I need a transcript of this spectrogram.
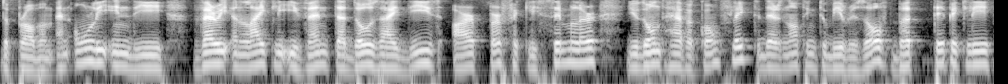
the problem. And only in the very unlikely event that those ideas are perfectly similar, you don't have a conflict, there's nothing to be resolved. But typically,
